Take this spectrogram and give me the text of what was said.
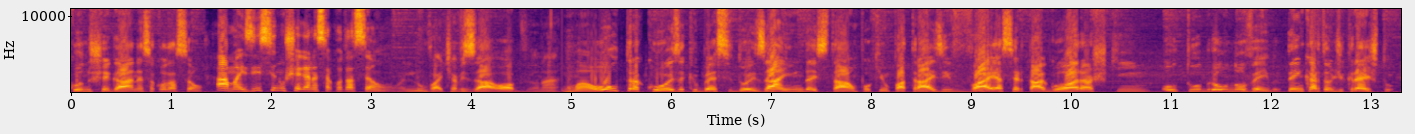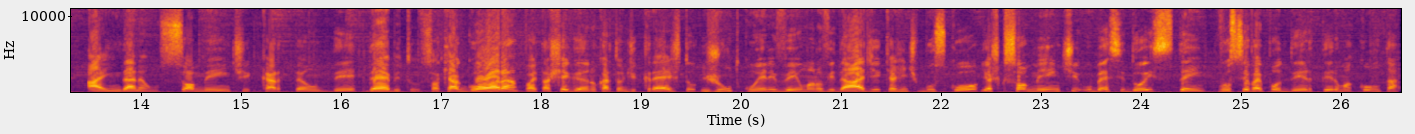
quando chegar nessa cotação. Ah, mas e se não chegar nessa cotação? Ele não vai te avisar, óbvio, né? Uma outra coisa que o BS2 ainda está um pouquinho para trás e vai acertar agora, acho que em outubro ou novembro. Tem cartão de crédito? Ainda não, somente cartão de débito. Só que agora vai estar tá chegando o cartão de crédito e junto com ele vem uma novidade que a gente buscou e acho que somente o BS2 tem. Você vai poder ter uma conta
